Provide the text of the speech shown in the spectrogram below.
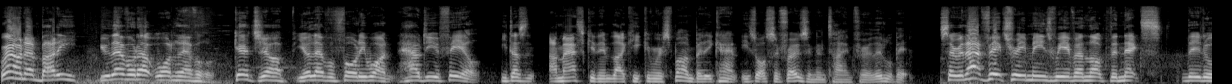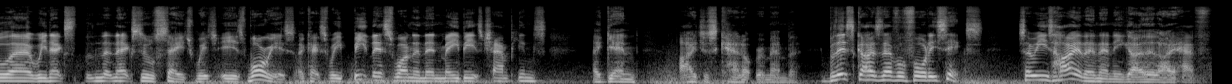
Well done, buddy. You leveled up one level. Good job. You're level 41. How do you feel? He doesn't... I'm asking him like he can respond, but he can't. He's also frozen in time for a little bit. So with that victory means we have unlocked the next little uh, we next the next little stage, which is warriors. Okay, so we beat this one, and then maybe it's champions. Again, I just cannot remember. But this guy's level 46, so he's higher than any guy that I have.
